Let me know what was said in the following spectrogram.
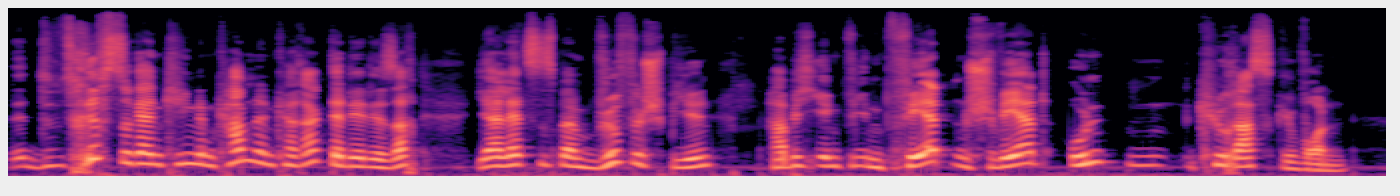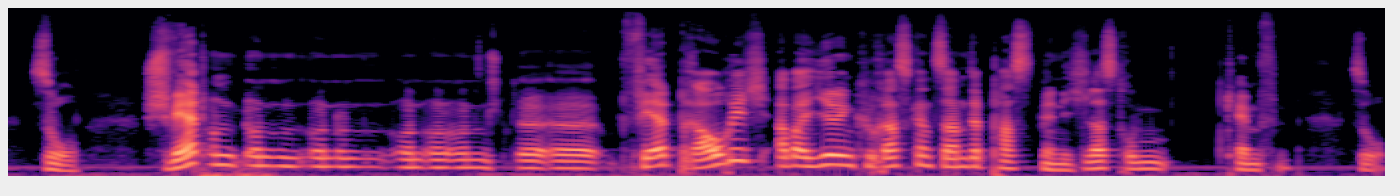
du triffst sogar in Kingdom Come einen Charakter, der dir sagt, ja, letztens beim Würfelspielen habe ich irgendwie ein Pferd, ein Schwert und ein Kyrass gewonnen. So. Schwert und, und, und, und, und, und, äh, äh, Pferd brauche ich, aber hier den Kyrass kannst du haben, der passt mir nicht. Lass drum kämpfen. So.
